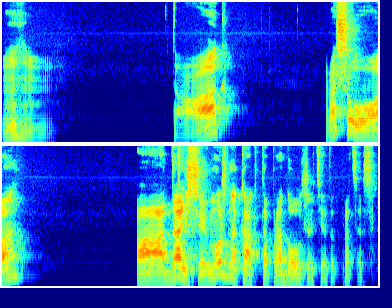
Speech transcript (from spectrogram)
Угу. Так. Хорошо. А дальше можно как-то продолжить этот процесс?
